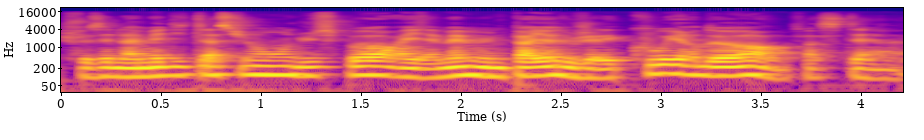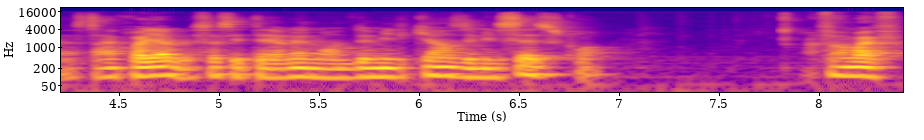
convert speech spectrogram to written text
Je faisais de la méditation, du sport. Et il y a même une période où j'allais courir dehors. Enfin, c'était incroyable. Ça, c'était même en 2015-2016, je crois. Enfin bref,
